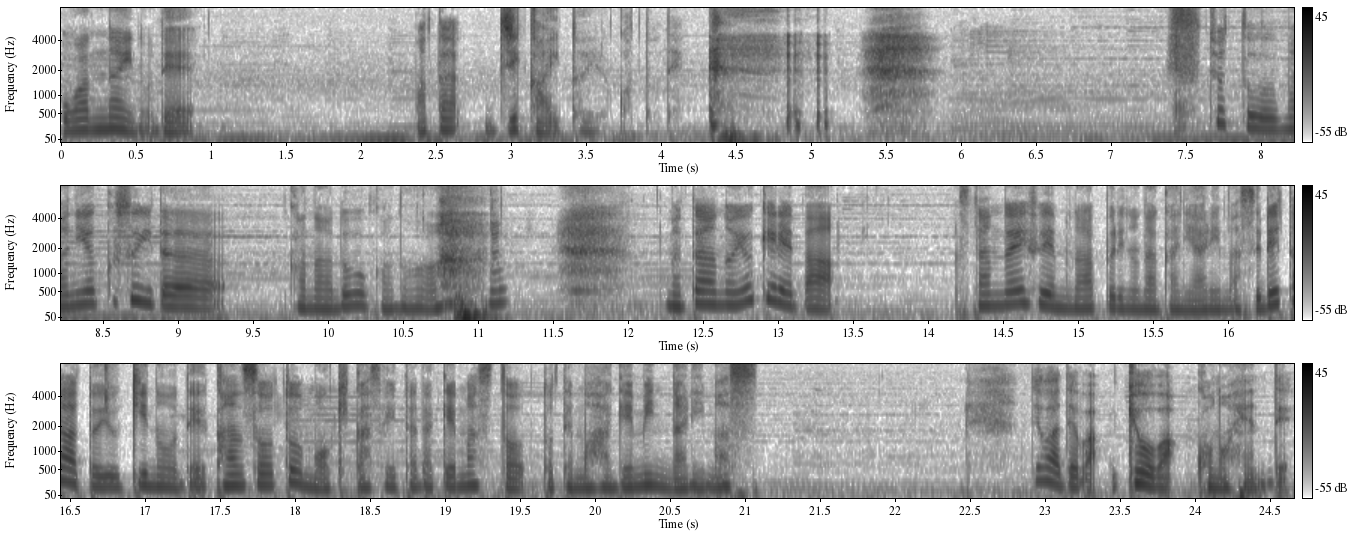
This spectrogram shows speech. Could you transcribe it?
わんないのでまた次回ということで。ちょっとマニアックすぎたかな？どうかな？またあのよければスタンド FM のアプリの中にありますレターという機能で感想等もお聞かせいただけますととても励みになります。ではでは今日はこの辺で。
